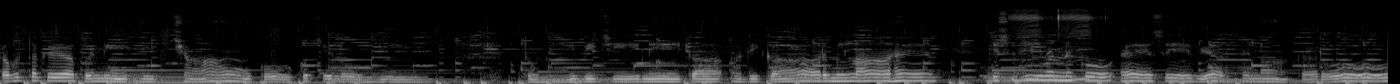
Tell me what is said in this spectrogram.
कब तक अपनी इच्छाओं को कुछ लोगी तुम्हें भी जीने का अधिकार मिला है। इस जीवन को ऐसे व्यर्थ ना करो।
